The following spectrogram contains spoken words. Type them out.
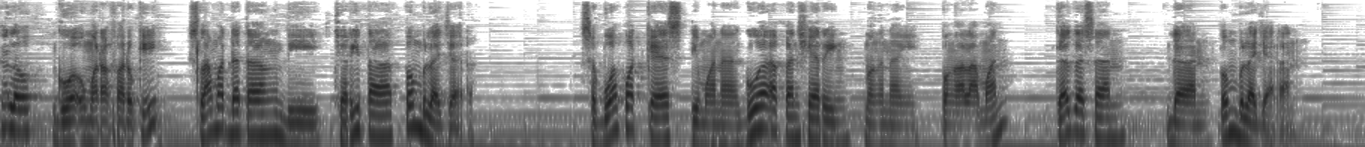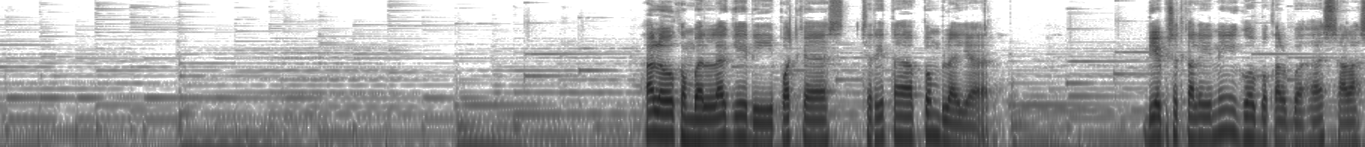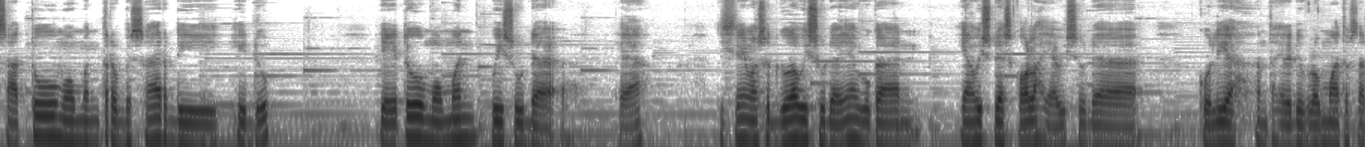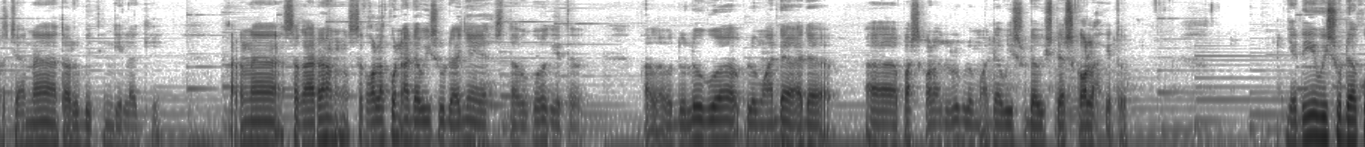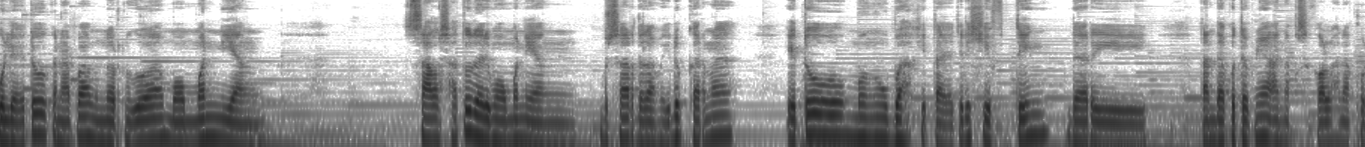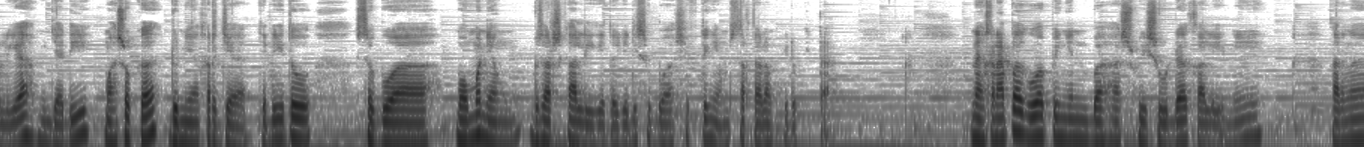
Halo, gua Umar Al-Faruqi. Selamat datang di Cerita Pembelajar. Sebuah podcast di mana gua akan sharing mengenai pengalaman, gagasan, dan pembelajaran. Halo, kembali lagi di podcast Cerita Pembelajar. Di episode kali ini gue bakal bahas salah satu momen terbesar di hidup, yaitu momen wisuda. Ya, di sini maksud gue wisudanya bukan yang wisuda sekolah ya, wisuda kuliah, entah itu diploma atau sarjana atau lebih tinggi lagi. Karena sekarang sekolah pun ada wisudanya ya, setahu gue gitu. Kalau dulu gue belum ada, ada uh, pas sekolah dulu belum ada wisuda wisuda sekolah gitu jadi wisuda kuliah itu kenapa menurut gue momen yang salah satu dari momen yang besar dalam hidup karena itu mengubah kita ya. Jadi shifting dari tanda kutipnya anak sekolah anak kuliah menjadi masuk ke dunia kerja. Jadi itu sebuah momen yang besar sekali gitu. Jadi sebuah shifting yang besar dalam hidup kita. Nah, kenapa gue pingin bahas wisuda kali ini? Karena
